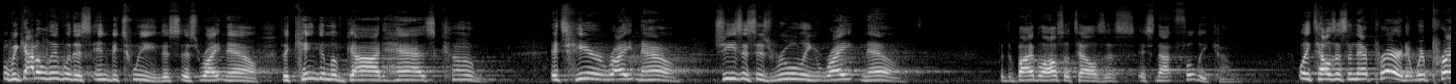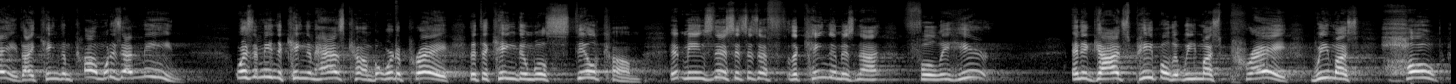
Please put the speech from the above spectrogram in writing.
But we got to live with this in between, this, this right now. The kingdom of God has come, it's here right now. Jesus is ruling right now. But the Bible also tells us it's not fully come. Well, he tells us in that prayer that we're pray, Thy kingdom come. What does that mean? What does it mean the kingdom has come, but we're to pray that the kingdom will still come? It means this it's as if the kingdom is not fully here. And to God's people, that we must pray, we must hope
